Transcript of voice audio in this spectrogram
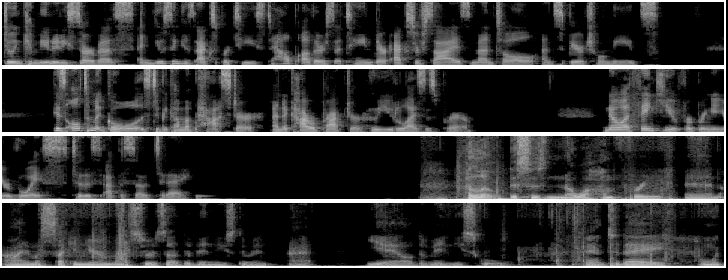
doing community service, and using his expertise to help others attain their exercise, mental, and spiritual needs. His ultimate goal is to become a pastor and a chiropractor who utilizes prayer. Noah, thank you for bringing your voice to this episode today. Hello, this is Noah Humphrey, and I am a second year Master's of Divinity student at Yale Divinity School. And today I want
